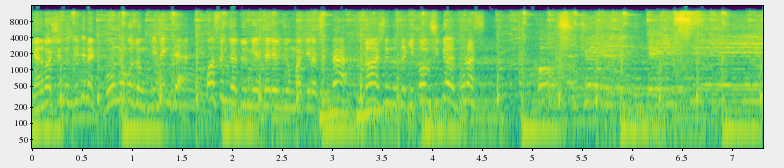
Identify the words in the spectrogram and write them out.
Yanı başınız ne demek? Burnumuzun dibinde. Basınca dünya televizyon makinesinde karşınızdaki komşu köy burası. Komşu köyün reisi.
